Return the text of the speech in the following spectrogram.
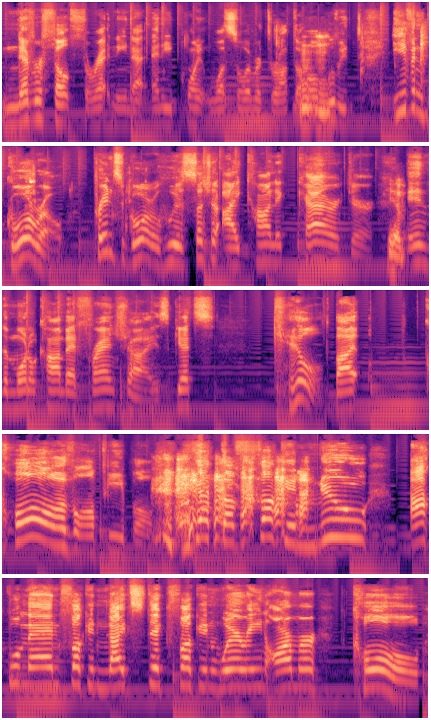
never felt threatening at any point whatsoever throughout the mm whole movie. Even Goro, Prince Goro, who is such an iconic character yep. in the Mortal Kombat franchise, gets killed by Cole of all people. You got the fucking new Aquaman fucking nightstick fucking wearing armor Cole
